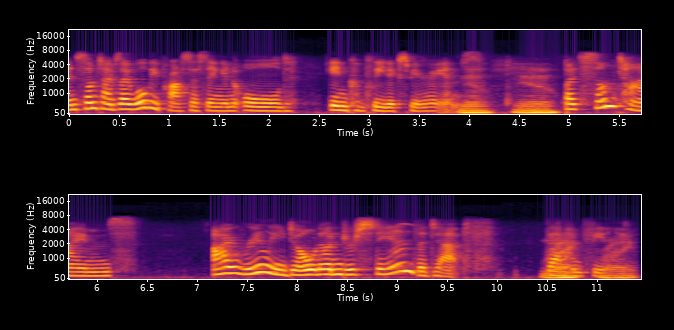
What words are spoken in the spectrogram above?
and sometimes I will be processing an old incomplete experience. Yeah, yeah. But sometimes I really don't understand the depth that right, I'm feeling. Right.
